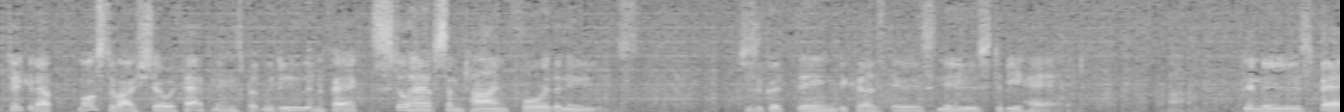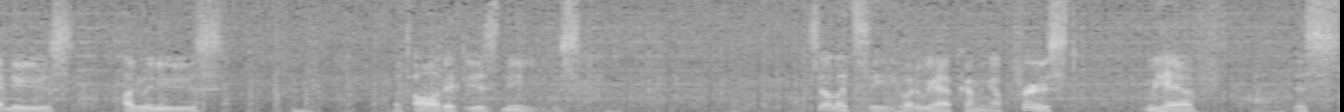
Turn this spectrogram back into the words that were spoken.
We've taken up most of our show with happenings, but we do, in fact, still have some time for the news. Which is a good thing because there is news to be had. Uh, good news, bad news, ugly news, but all of it is news. So let's see, what do we have coming up? First, we have uh, this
